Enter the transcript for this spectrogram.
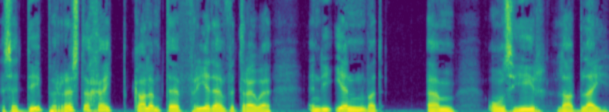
is 'n diep rustigheid, kalmte, vrede en vertroue in die een wat um ons hier laat bly.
